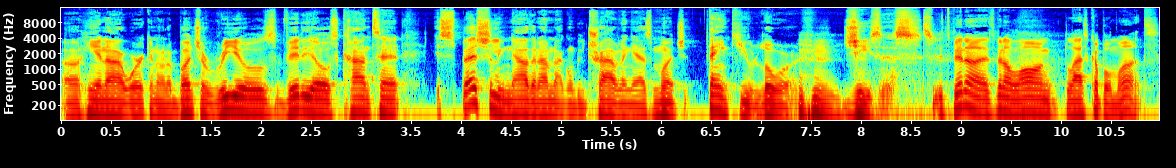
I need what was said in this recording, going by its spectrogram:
Uh, he and I are working on a bunch of reels, videos, content, especially now that I'm not going to be traveling as much. Thank you, Lord Mm-hmm. Jesus. It's- It's been a it's been a long last couple months.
